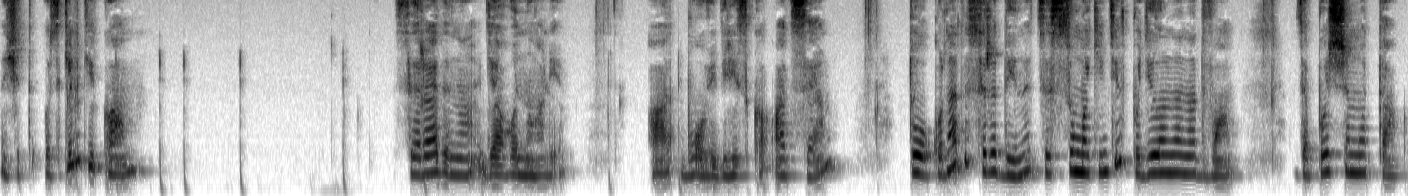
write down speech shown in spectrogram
Значить, оскільки К середина діагоналі або відрізка АС, то координати середини це сума кінців поділена на 2. Запишемо так:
